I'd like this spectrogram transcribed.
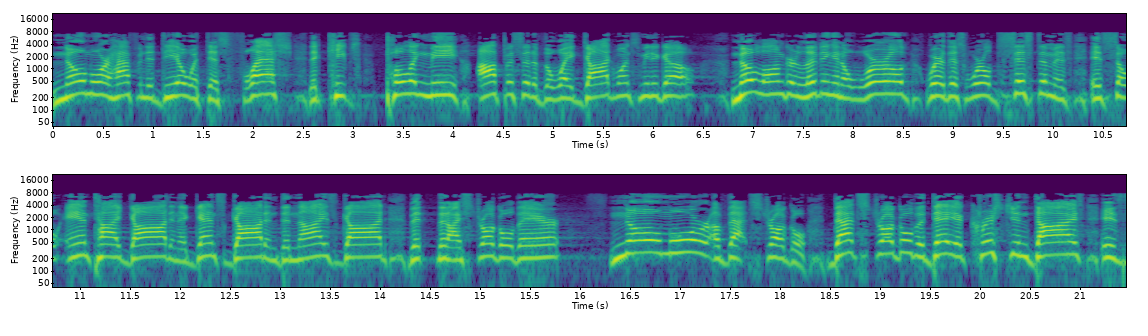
No more having to deal with this flesh that keeps pulling me opposite of the way God wants me to go. No longer living in a world where this world system is, is so anti God and against God and denies God that, that I struggle there. No more of that struggle. That struggle the day a Christian dies is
